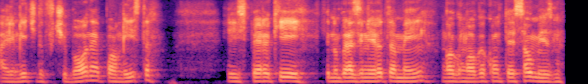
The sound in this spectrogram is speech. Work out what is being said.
à elite do futebol, né, paulista. E espero que, que no brasileiro também, logo logo, aconteça o mesmo.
